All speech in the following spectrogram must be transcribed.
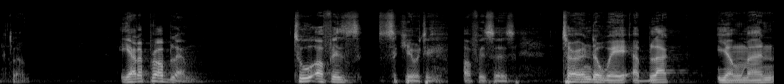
the club. He had a problem. Two of his security officers turned away a black young man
